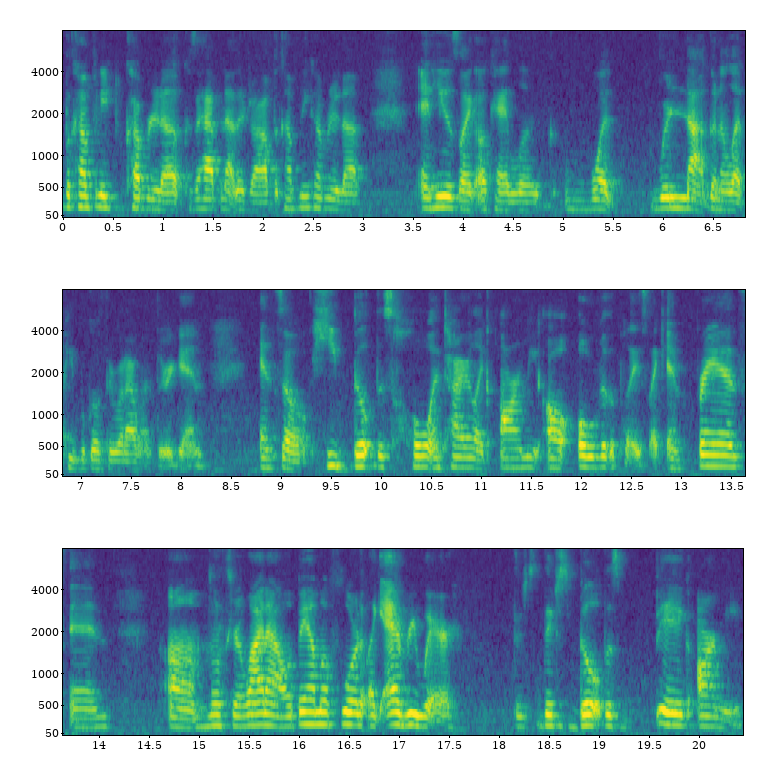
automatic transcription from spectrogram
the company covered it up because it happened at their job. The company covered it up. And he was like, okay, look, what we're not going to let people go through what I went through again. And so he built this whole entire like army all over the place, like in France and um, North Carolina, Alabama, Florida, like everywhere. There's, they just built this big army.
